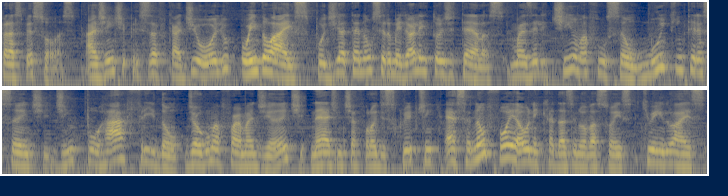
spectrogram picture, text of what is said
para as pessoas. A gente precisa ficar de olho. O Windows podia até não ser o melhor leitor de telas, mas ele tinha uma função muito interessante de empurrar a Freedom de alguma forma adiante, né? A gente já falou de scripting. Essa não foi a única das inovações que o Windows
